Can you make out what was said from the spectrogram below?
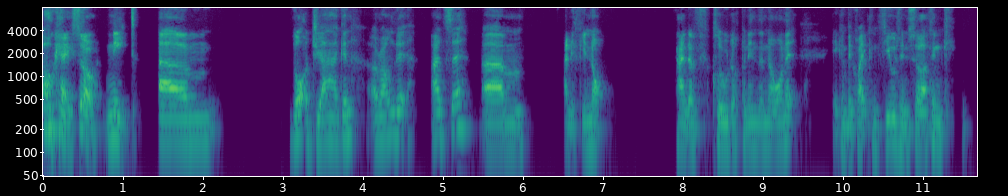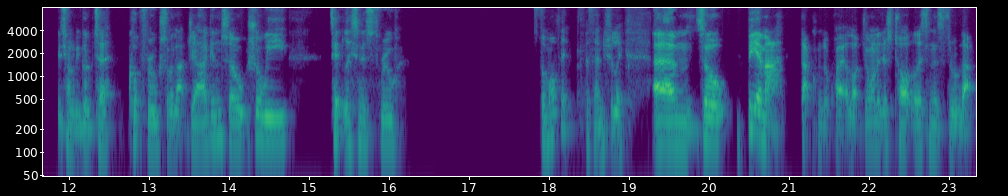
Okay, so neat. Um, a lot of jargon around it, I'd say. Um, and if you're not kind of clued up and in the know on it, it can be quite confusing. So I think it's going to be good to cut through some of that jargon. So shall we take listeners through some of it, essentially? Um, so BMR, that comes up quite a lot. Do you want to just talk the listeners through that?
